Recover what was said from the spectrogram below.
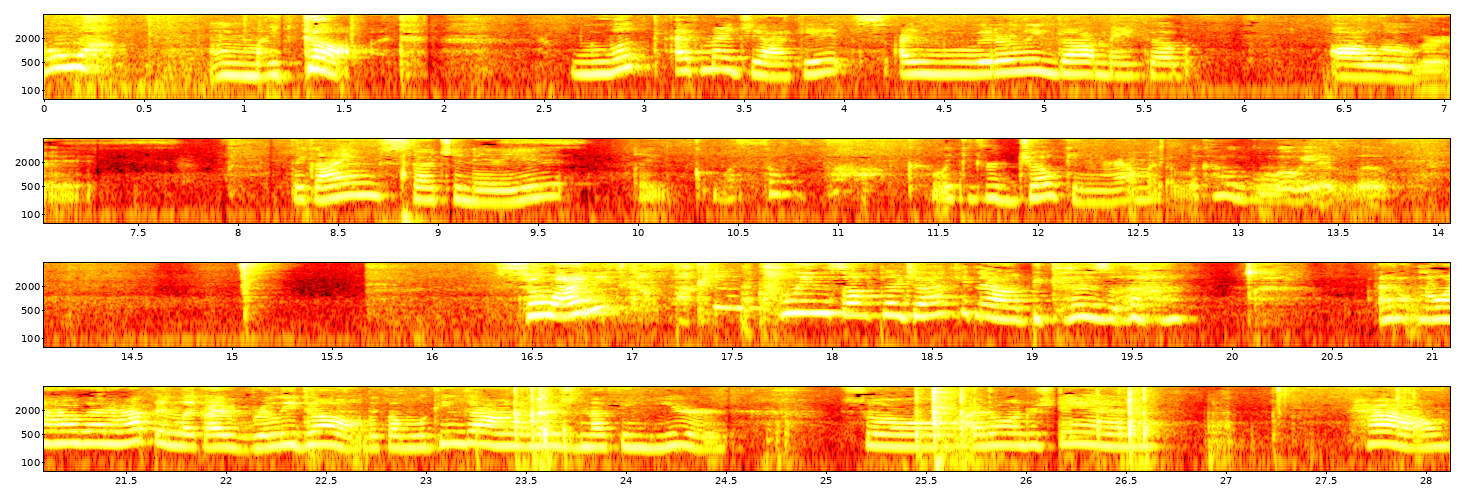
Oh my god. Look at my jackets. I literally got makeup all over it. Like, I am such an idiot. Like, what the fuck? Like, you're joking, right? Oh my god, look how glowy I look. So, I need to fucking clean this off my jacket now because uh, I don't know how that happened. Like, I really don't. Like, I'm looking down and there's nothing here. So, I don't understand how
